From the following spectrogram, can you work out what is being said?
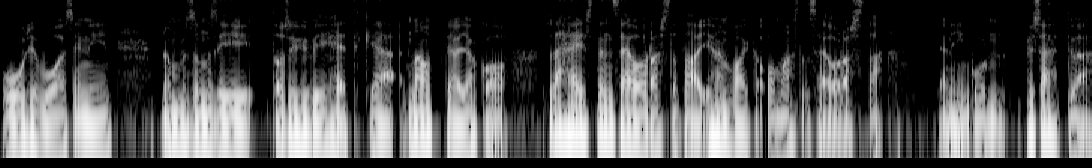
uusi vuosi, niin ne on semmoisia tosi hyviä hetkiä nauttia joko läheisten seurasta tai ihan vaikka omasta seurasta ja niin kuin pysähtyä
